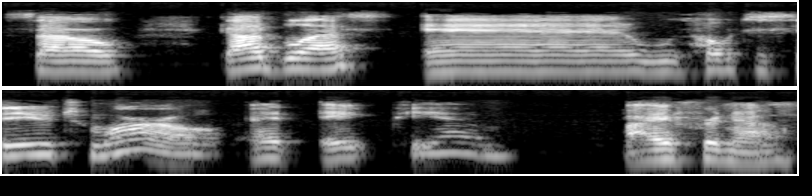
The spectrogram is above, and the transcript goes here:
So God bless. And we hope to see you tomorrow at 8 p.m. Bye for now.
